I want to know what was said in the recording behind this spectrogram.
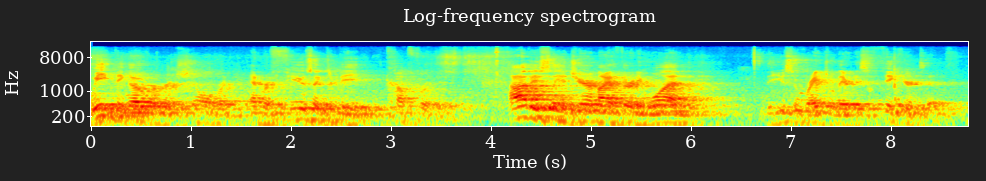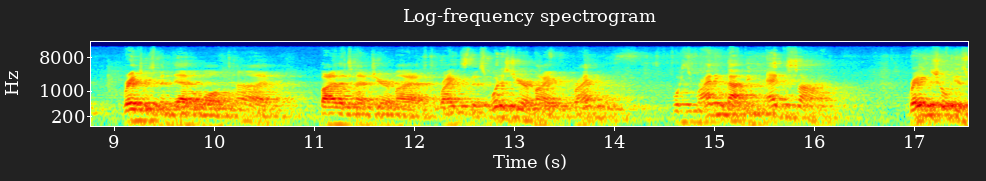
weeping over her children and refusing to be comforted? Obviously, in Jeremiah 31, the use of Rachel there is figurative. Rachel's been dead a long time by the time Jeremiah writes this. What is Jeremiah writing? Well, he's writing about the exile. Rachel is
